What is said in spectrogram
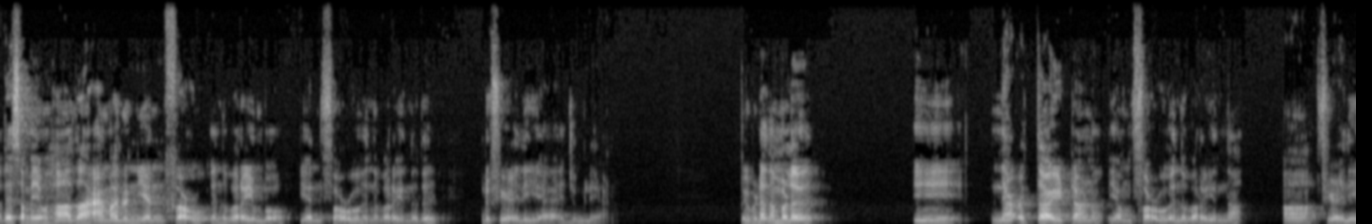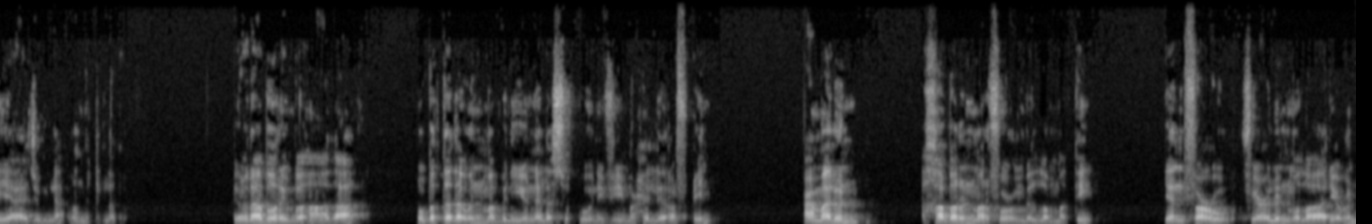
അതേസമയം ഹാദ അമലുൻ യൻഫൗ എന്ന് പറയുമ്പോൾ യൻഫൗ എന്ന് പറയുന്നത് ഒരു ഫിയലിയായ ജുംലയാണ്. ഇപ്പം ഇവിടെ നമ്മൾ ഈ നഅത്തായിട്ടാണ് ഫു എന്ന് പറയുന്ന ആ ഫിഴലിയായ ജുംല വന്നിട്ടുള്ളത്. ഇറാബ് പറയുമ്പോൾ ഹാദ മുബത്തദ ഉൻ മബ്നിയുൻ അല സുക്കൂനി ഫി മഹല്ലി റഫ്ഇൻ അമലുൻ ഖബറുൻ മർഫൂഉൻ ബില്ലമ്മത്തി യൻഫഉ ഫിഅലുൻ മുലാരിഉൻ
